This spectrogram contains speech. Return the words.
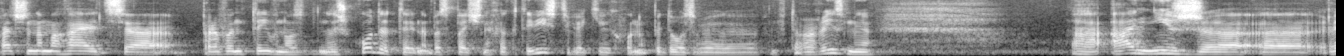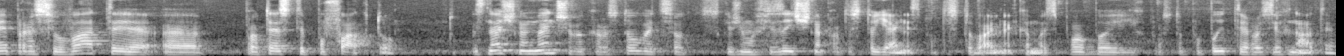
радше намагаються превентивно знешкодити небезпечних активістів, яких воно підозрює в тероризмі, аніж репресувати протести по факту. Значно менше використовується, от, скажімо, фізичне протистояння з протестувальниками, спроби їх просто побити, розігнати.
